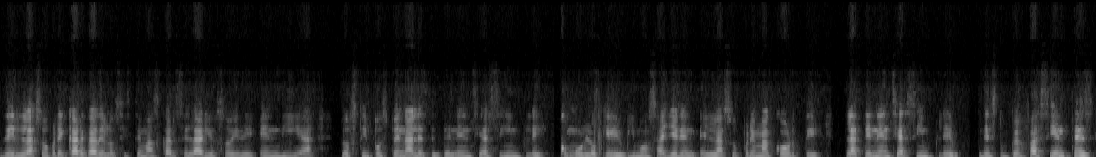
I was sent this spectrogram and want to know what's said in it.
de la sobrecarga de los sistemas carcelarios hoy en día, los tipos penales de tenencia simple, como lo que vimos ayer en, la Suprema Corte, la tenencia simple de estupefacientes,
